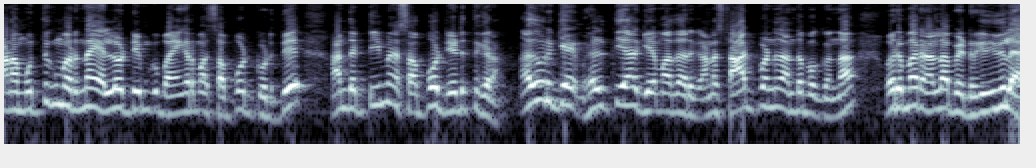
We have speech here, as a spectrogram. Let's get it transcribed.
ஆனால் முத்துக்குமரன் தான் எல்லோ டீமுக்கு பயங்கரமா சப்போர்ட் கொடுத்து அந்த டீமை சப்போர்ட் எடுத்துக்கிறான். அது ஒரு கேம் ஹெல்த்தியாக கேமா தான் இருக்குது ஆனால் ஸ்டார்ட் பண்ணது அந்த பக்கம் தான் ஒரு மாதிரி நல்லா போயிட்டு இருக்கு. இதுல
